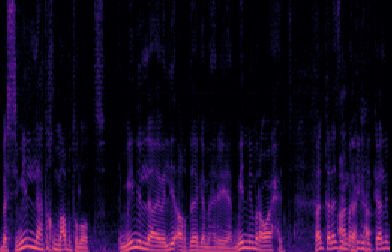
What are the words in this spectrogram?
بس مين اللي هتاخد معاه بطولات؟ مين اللي ليه أرضية جماهيرية؟ مين نمرة واحد؟ فأنت لازم لما تيجي. تتكلم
